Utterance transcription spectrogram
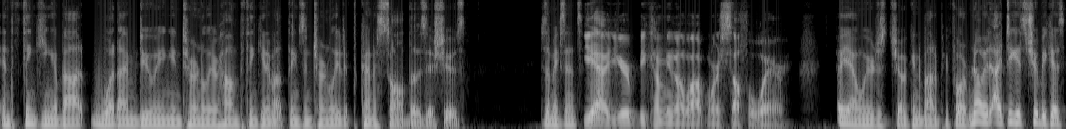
and thinking about what I'm doing internally or how I'm thinking about things internally to kind of solve those issues. Does that make sense? Yeah, you're becoming a lot more self-aware. Oh, yeah, we were just joking about it before. No, I think it's true because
